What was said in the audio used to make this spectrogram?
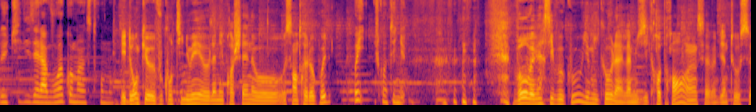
D'utiliser la voix comme instrument. Et donc, euh, vous continuez euh, l'année prochaine au, au centre Lockwood? Oui, je continue. Bon, bah, merci beaucoup, Yomiko. La, la musique reprend, hein, ça va bientôt se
